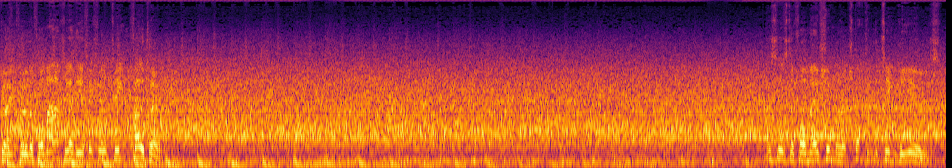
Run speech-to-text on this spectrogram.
Going through the formality of the official team photo. This is the formation we're expecting the team to use.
